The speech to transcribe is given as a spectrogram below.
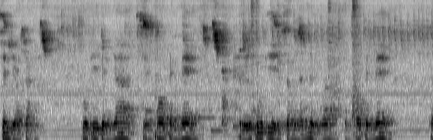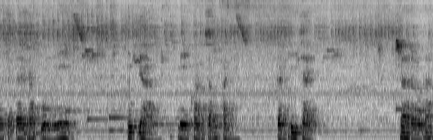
เช่นเดียวกัน ผู้ที่เป็นญาติเป็นพ่อเป็นแม่ หรือผู้ที่เสมือนหนึ่งว่าเป็นพ่อเป็นแม่ ก็จะได้รับบุญนี้ ทุกอย่างมีความสัมพันธ์ กันที่ใจ ถ้าเรารัก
